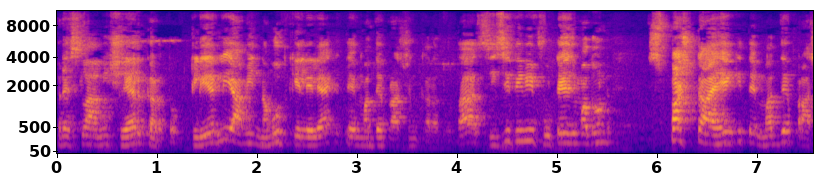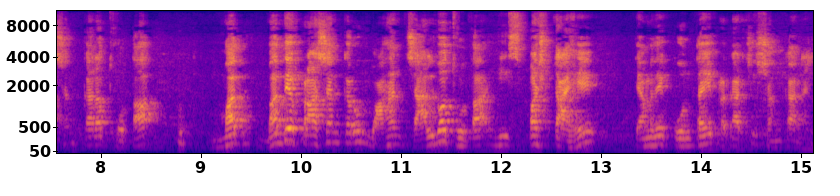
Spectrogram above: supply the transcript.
प्रेसला आम्ही शेअर करतो क्लिअरली आम्ही नमूद केलेले आहे की ते मद्यप्राशन करत होता सीसीटीव्ही फुटेज मधून स्पष्ट आहे की ते मद्यप्राशन करत होता. मद मद्यप्राशन करून वाहन चालवत होता ही स्पष्ट आहे. त्यामध्ये कोणत्याही प्रकारची शंका नाही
